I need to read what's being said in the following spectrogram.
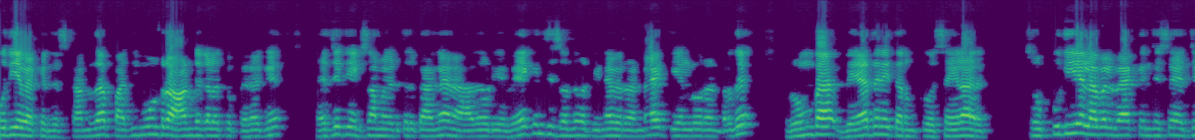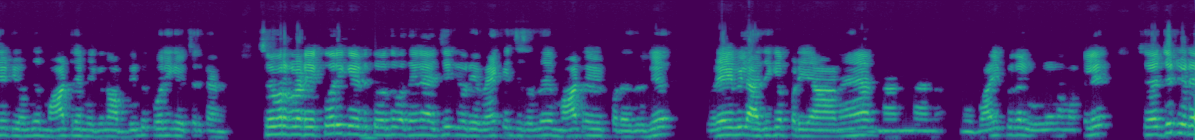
புதிய வேகன்சிஸ் கடந்த பதிமூன்று ஆண்டுகளுக்கு பிறகு எஜிடி எக்ஸாம் எடுத்திருக்காங்க. அதோடைய வேகன்சிஸ் வந்து பார்த்தீங்கன்னா வெறும் ரெண்டாயிரத்தி எழுநூறுன்றது ரொம்ப வேதனை தரும் செயலாக இருக்குது ஸோ புதிய லெவல் வேகன்சிஸை எஜிடி வந்து மாற்றி அமைக்கணும் அப்படின்ட்டு கோரிக்கை வச்சுருக்காங்க. ஸோ இவர்களுடைய கோரிக்கை எடுத்து வந்து பார்த்தீங்கன்னா எஜிடியோடைய வேக்கன்சிஸ் வந்து மாற்றியமைப்படுவதற்கு விரைவில் அதிகப்படியான வாய்ப்புகள் உள்ளன மக்களே. ஸோ எஜிடியோட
